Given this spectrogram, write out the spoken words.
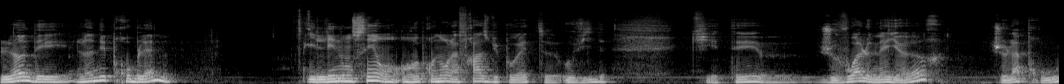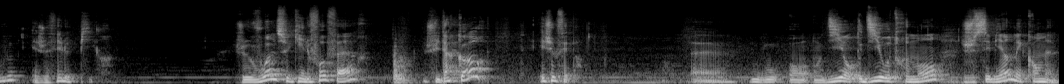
l'un des, l'un des problèmes, il l'énonçait en, reprenant la phrase du poète euh, Ovide, qui était euh, Je vois le meilleur, je l'approuve et je fais le pire. Je vois ce qu'il faut faire, je suis d'accord et je le fais pas. Euh, on, dit, autrement, je sais bien, mais quand même.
